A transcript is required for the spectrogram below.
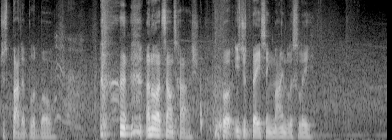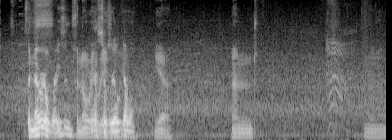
just bad at Blood Bowl. I know that sounds harsh, but he's just basing mindlessly For no real reason. for no real That's reason. a real yeah. killer. Yeah, and I.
